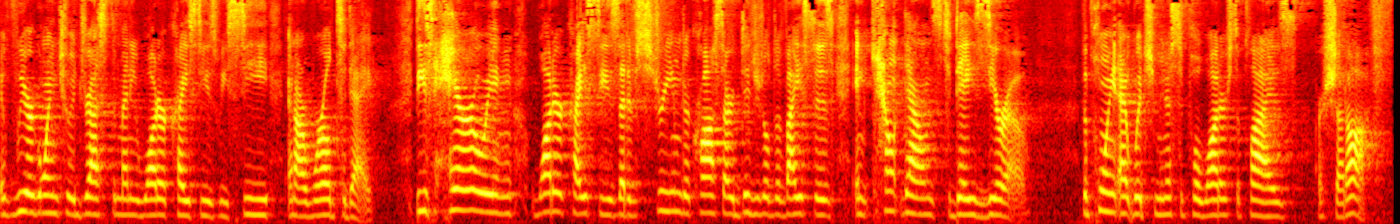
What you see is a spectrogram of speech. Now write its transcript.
if we are going to address the many water crises we see in our world today. These harrowing water crises that have streamed across our digital devices in countdowns to day zero the point at which municipal water supplies are shut off.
